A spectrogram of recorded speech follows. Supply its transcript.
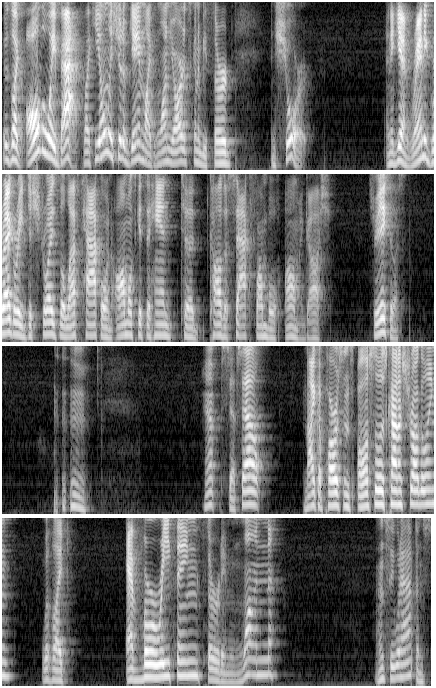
It was like all the way back. Like he only should have gained like one yard. It's going to be third and short. And again, Randy Gregory destroys the left tackle and almost gets a hand to cause a sack fumble. Oh my gosh. It's ridiculous. yep, steps out. Micah Parsons also is kind of struggling with like everything. Third and one. Let's see what happens.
